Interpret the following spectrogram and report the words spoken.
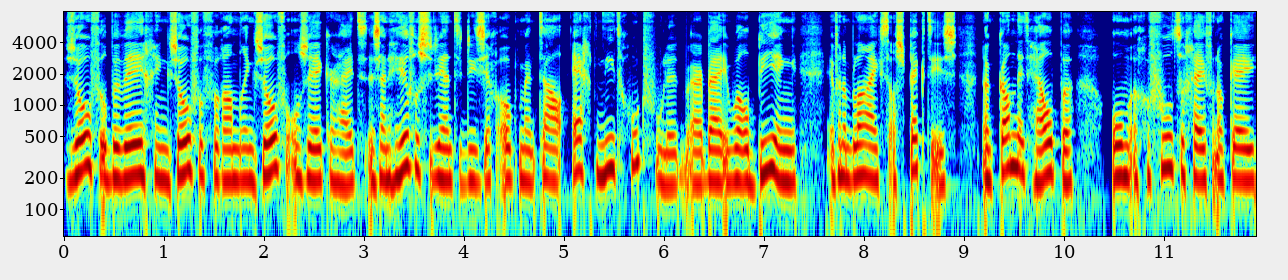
zoveel beweging, zoveel verandering, zoveel onzekerheid. Er zijn heel veel studenten die zich ook mentaal echt niet goed voelen, waarbij well-being een van de belangrijkste aspecten is. Dan kan dit helpen om een gevoel te geven van oké,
